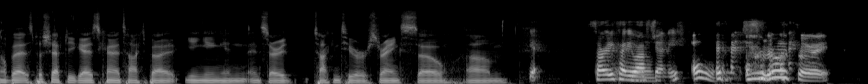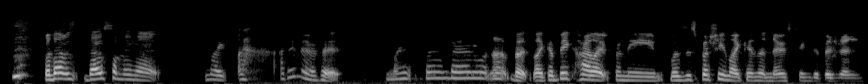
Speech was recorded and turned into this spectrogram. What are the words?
I'll bet, especially after you guys kind of talked about Ying Ying and, and started talking to her strengths. So, um, yeah. Sorry to cut you off, Jenny. Oh, I no, realized- it's all right. But that was that was something that, like, I don't know if it might sound bad or whatnot, but like a big highlight for me was especially like in the no sting division,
